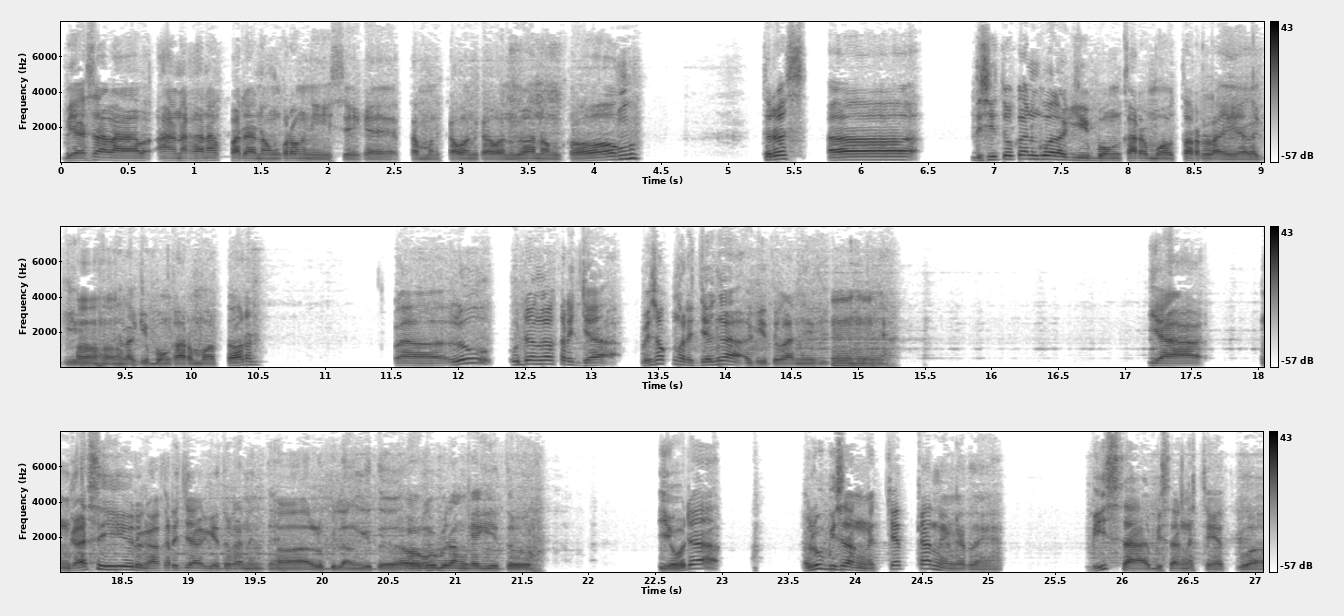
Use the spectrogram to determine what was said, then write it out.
biasalah anak-anak pada nongkrong nih sih kayak teman kawan-kawan gue nongkrong terus eh di situ kan gue lagi bongkar motor lah ya lagi Uh-huh. lagi bongkar motor Eh, lu udah nggak kerja besok ngerja nggak gitu kan Mhm. intinya ya enggak sih udah nggak kerja gitu kan intinya Eh, lu bilang gitu. Oh, gue bilang kayak gitu. Ya udah, lu bisa ngechat kan yang katanya. Bisa, bisa ngechat gua.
